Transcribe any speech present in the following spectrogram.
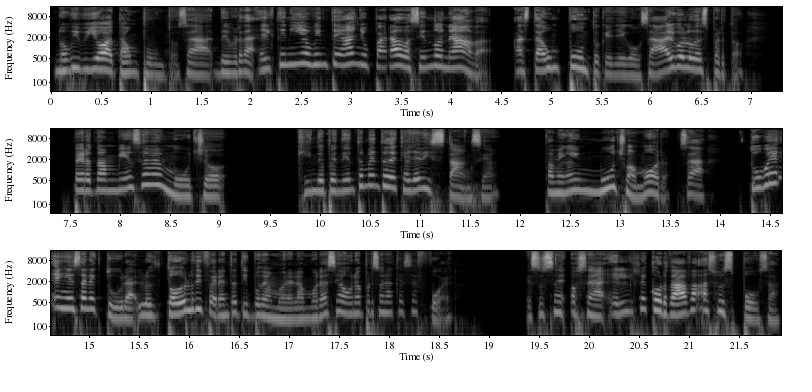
no vivió hasta un punto, o sea, de verdad, él tenía 20 años parado haciendo nada hasta un punto que llegó, o sea, algo lo despertó. Pero también se ve mucho que independientemente de que haya distancia, también hay mucho amor, o sea, tuve en esa lectura lo- todos los diferentes tipos de amor, el amor hacia una persona que se fue, eso se, o sea, él recordaba a su esposa,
